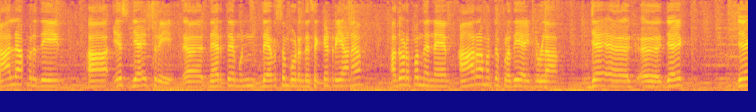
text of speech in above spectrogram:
നാലാം പ്രതി എസ് ജയശ്രീ നേരത്തെ മുൻ ദേവസ്വം ബോർഡിന്റെ സെക്രട്ടറിയാണ്. അതോടൊപ്പം തന്നെ ആറാമത്തെ പ്രതിയായിട്ടുള്ള ജയ ജയ ജയ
